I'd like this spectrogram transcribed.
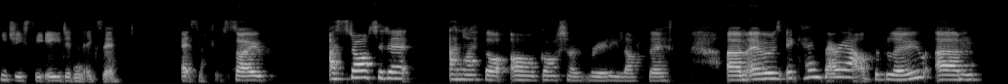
PGCE didn't exist, etc. So I started it and I thought, oh gosh, I really love this. Um, it was it came very out of the blue. Um,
